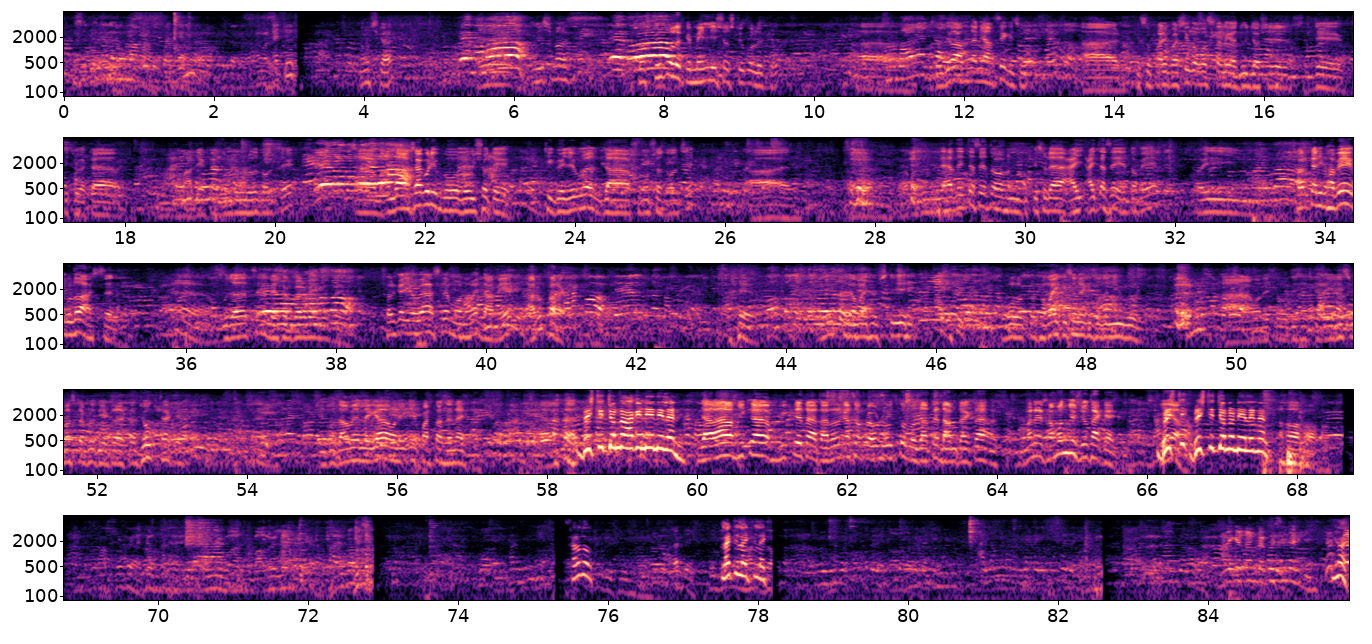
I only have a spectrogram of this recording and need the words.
নমস্কার। ইলিশ মাছ ষষ্ঠী উপলক্ষে মেনলি ষষ্ঠী উপলক্ষে যদিও আমদানি আছে কিছু আর কিছু পারিপার্শ্বিক অবস্থা লেগে দুই যশের যে কিছু একটা মাঝে একটা গণ্ডগোল চলছে। আমরা আশা করি ভবিষ্যতে ঠিক হয়ে যাবে যা সমস্যা চলছে। আর দেখা যাইতেছে তখন কিছুটা আই আইতাছে তবে ওই সরকারিভাবে এগুলো আসছে না। হ্যাঁ বোঝা যাচ্ছে বেসরকারি সরকারিভাবে আসলে মনে হয় দামে আরও ফারাক জামাই ষষ্ঠী উপলক্ষ সবাই কিছু না কিছু তো নিবই। আর আমাদের তো বিশেষ করে ইলিশ মাছটার প্রতি একটা একটা যোগ থাকে। হ্যাঁ, কিন্তু দামের লেগে অনেকে পারতেছে না বৃষ্টির জন্য আগে নিয়ে নিলেন? যারা বিক্রা বিক্রেতা তাদের কাছে আমরা অনুরোধ করব যাতে দামটা একটা মানে সামঞ্জস্য থাকে আর কি। বৃষ্টি বৃষ্টির জন্য নিয়ে নিলেন? হ্যাঁ হ্যাঁ হ্যাঁ সারা দাও লাইটি লাইটি লাইট আমি গেলাম কইছি আর কি না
